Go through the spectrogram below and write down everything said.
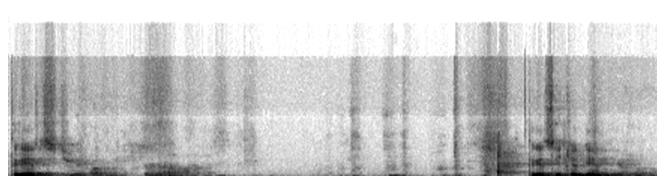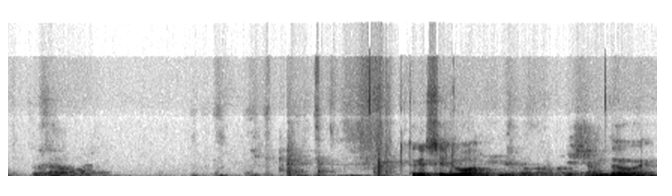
30. 31. 32. МДВ.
